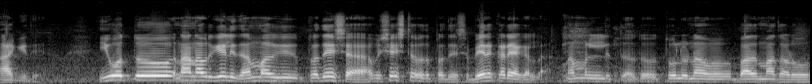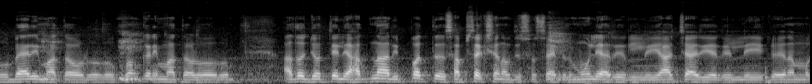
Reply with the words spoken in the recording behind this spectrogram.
ಆಗಿದೆ. ಇವತ್ತು ನಾನು ಅವ್ರಿಗೆ ಹೇಳಿದೆ ನಮ್ಮ ಪ್ರದೇಶ ವಿಶಿಷ್ಟವಾದ ಪ್ರದೇಶ, ಬೇರೆ ಕಡೆ ಆಗಲ್ಲ. ನಮ್ಮಲ್ಲಿ ತುಳು ನಾವು ಬಾ ಮಾತಾಡುವವರು ಬ್ಯಾರಿ ಮಾತಾಡೋರು, ಕೊಂಕಣಿ ಮಾತಾಡುವವರು ಅದರ ಜೊತೆಯಲ್ಲಿ ಹದಿನಾರು, ಇಪ್ಪತ್ತು ಸಬ್ಸೆಕ್ಷನ್ ಆಫ್ ದಿ ಸೊಸೈಟಿ ಮೂಲ್ಯರಿರಲಿ, ಆಚಾರ್ಯರಿರಲಿ ನಮ್ಮ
